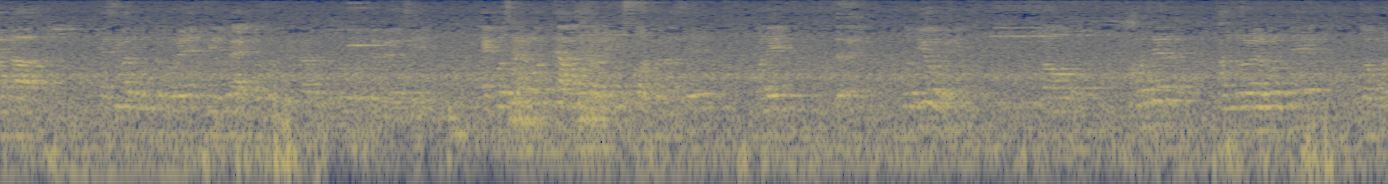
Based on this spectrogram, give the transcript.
আমরা বেশিরভাগ মুক্ত করে দীর্ঘ এক বছর করতে পেরেছি। এক বছরের মধ্যে আমাদের অনেক কিছু আছে, অনেক ক্ষতিও আমাদের আন্দোলনের মধ্যে যখন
